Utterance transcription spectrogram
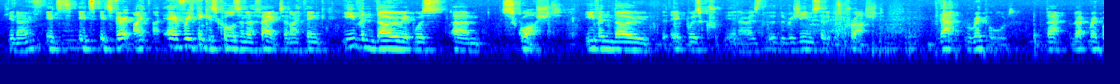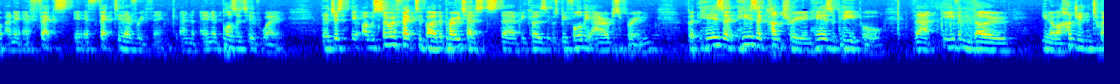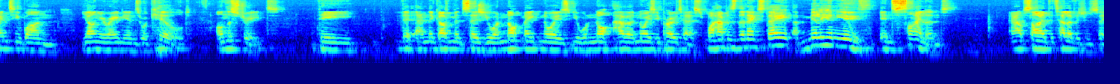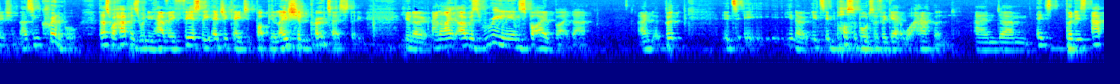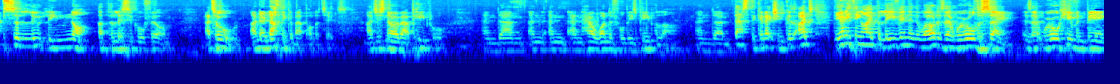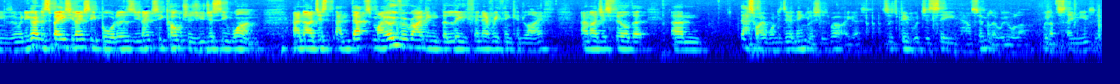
You know, it's it's it's very. I, everything is cause and effect, and I think even though it was um, squashed, even though it was, you know, as the, the regime said, it was crushed, that rippled, that that rippled, and it affects it affected everything, and in a positive way. They're just. It, I was so affected by the protests there because it was before the Arab Spring, but here's a here's a country and here's a people that even though you know, 121 young Iranians were killed on the streets. The, the, and the government says you will not make noise, you will not have a noisy protest. What happens the next day? A million youth in silence outside the television station. That's incredible. That's what happens when you have a fiercely educated population protesting. You know, and I, I was really inspired by that. And but it's you know, it's impossible to forget what happened and um, it's but it's absolutely not a political film at all. I know nothing about politics. I just know about people, and um, and, and and how wonderful these people are, and um, that's the connection. Because the only thing I believe in in the world is that we're all the same. Is that we're all human beings, and when you go into space, you don't see borders, you don't see cultures, you just see one. And I just and that's my overriding belief in everything in life, and I just feel that. Um, that's why I want to do it in English as well, I guess. So people would just see how similar we all are. We love the same music.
